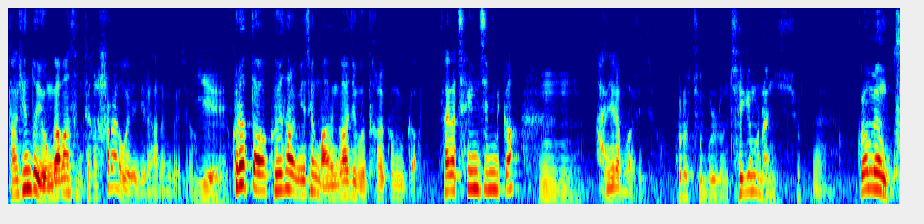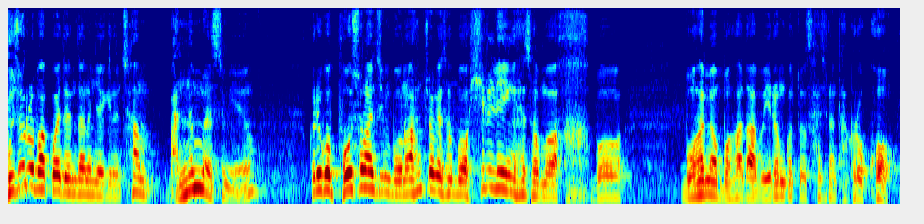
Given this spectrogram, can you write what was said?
당신도 용감한 선택을 하라고 얘기를 하는 거죠. 예. 그랬다가 그 사람 인생 많은 거 가지면 어떡할 겁니까? 자기가 책임집니까? 음, 음. 아니란 말이죠. 그렇죠. 물론 책임은 안 지죠. 네. 그러면 구조를 바꿔야 된다는 얘기는 참 맞는 말씀이에요. 그리고 보수나 진보는 한쪽에서 뭐 힐링해서 뭐, 하, 뭐, 뭐 하면 뭐 하다 뭐 이런 것도 사실은 다 그렇고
